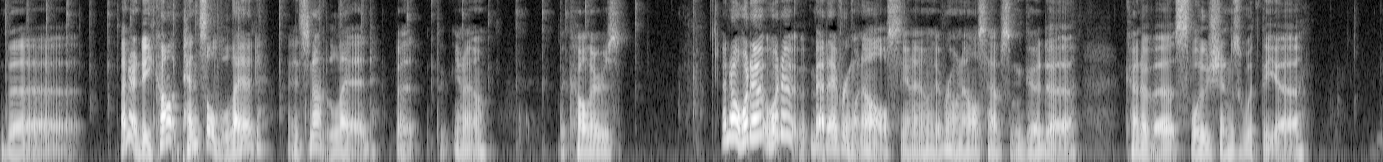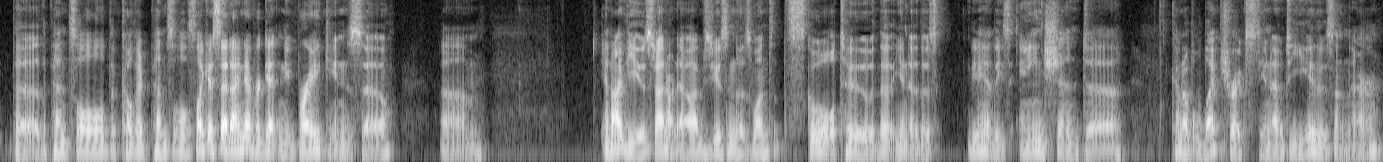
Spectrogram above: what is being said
the, I don't know, do you call it pencil lead? It's not lead, but, you know, the colors. I don't know, what, what about everyone else, you know? Everyone else have some good, uh, kind of, uh, solutions with the, uh, the the pencil, the colored pencils. Like I said, I never get any breaking, so um, and I've used I don't know I was using those ones at the school too. The you know those you had these ancient uh, kind of electrics you know to use in there.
